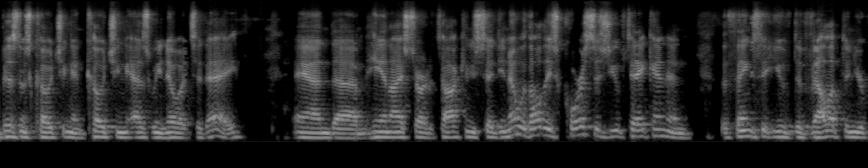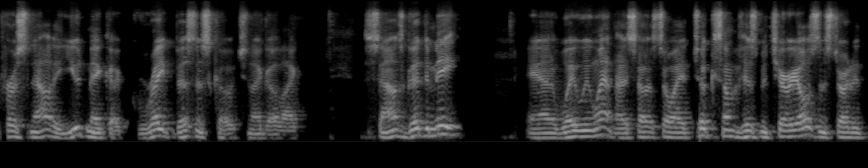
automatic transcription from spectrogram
Business Coaching and Coaching as we know it today. And um, he and I started talking. He said, you know, with all these courses you've taken and the things that you've developed in your personality, you'd make a great business coach. And I go like, sounds good to me. And away we went. I so, so I took some of his materials and started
